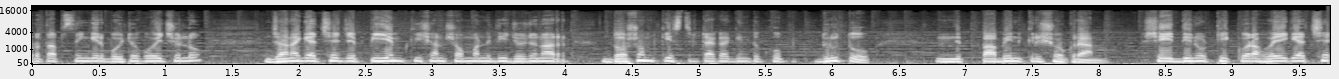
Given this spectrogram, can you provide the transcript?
প্রতাপ সিংয়ের বৈঠক হয়েছিল। জানা গেছে যে পিএম কিষাণ সম্মান নিধি যোজনার দশম কিস্তির টাকা কিন্তু খুব দ্রুত পাবেন কৃষকরা। সেই দিনও ঠিক করা হয়ে গেছে।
